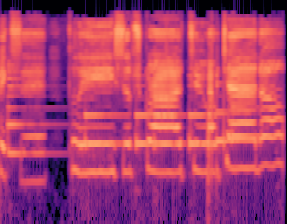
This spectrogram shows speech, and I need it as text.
fix it. Please subscribe to our channel.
